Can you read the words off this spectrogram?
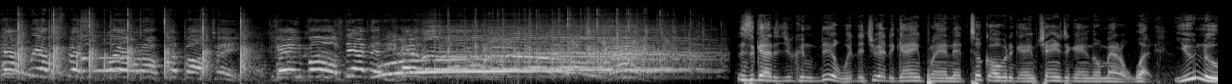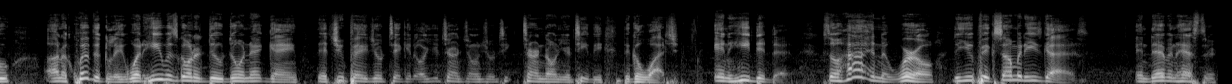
guys, we have a special player on our football team. Game ball, Devin This is a guy that you couldn't deal with, that you had the game plan that took over the game, changed the game no matter what. You knew unequivocally what he was going to do during that game that you paid your ticket or you turned on your t- turned on your TV to go watch, and he did that. So how in the world do you pick some of these guys, and Devin Hester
